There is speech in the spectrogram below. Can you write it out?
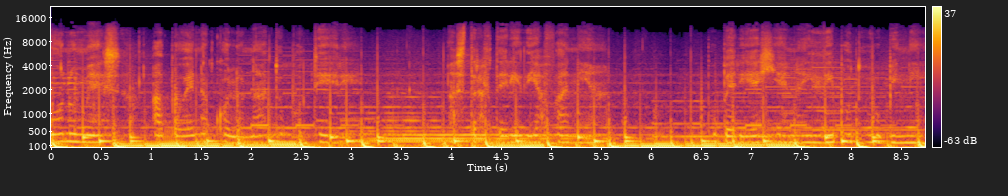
μόνος μέσα από ένα κολονάτο ποτήρι αστραφτερή διαφάνεια που περιέχει ένα ειδήποτο ρουμπινί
